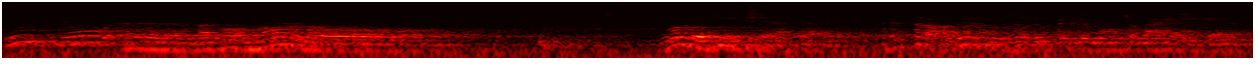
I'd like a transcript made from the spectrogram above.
In più eh, Barbon non lo, non lo dice a lettere, però a mio avviso riprende molto da Hegel,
